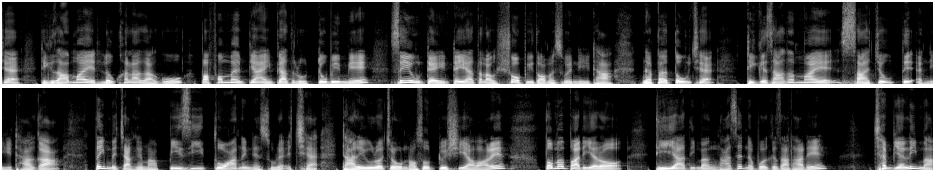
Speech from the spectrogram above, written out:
ချက်ဒီကစားမရဲ့လောက်ခလာစာကို performance ပြရင်ပြတယ်လို့တိုးပေးမယ်စေးုံတက်ရင်တက်ရတဲ့လောက် short ပြီးသွားမယ်ဆိုရင်အနေထားနံပါတ်3ချက် ဒီကစားသမားရဲ့စာချုပ်တစ်အနေထားကတိတ်မကြခင်မှာပြီးစီးသွားနိုင်တယ်ဆိုတဲ့အချက်ဒါတွေကိုတော့ကျွန်တော်တို့နောက်ဆုံးတွေ့ရှိရပါတယ်။တော်မတ်ပါတီကတော့ဒီယာတီမှာ52ပွဲကစားထားတယ်။ချန်ပီယံလိမှာ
